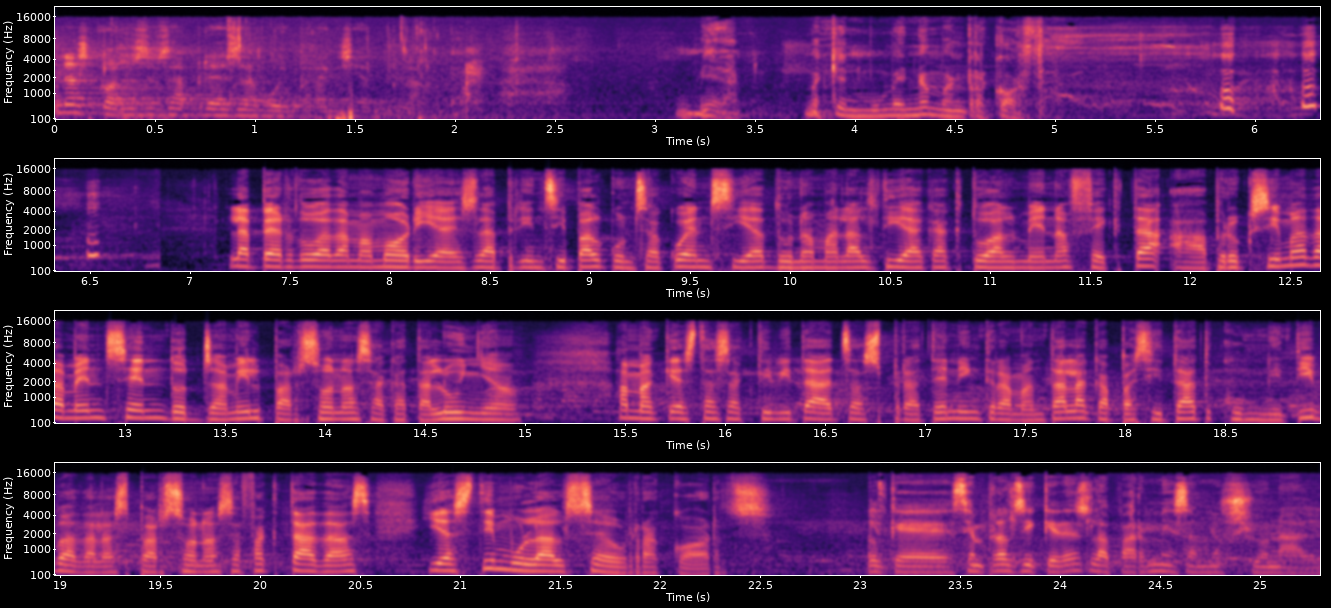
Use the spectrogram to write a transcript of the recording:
Quines coses has après avui, per exemple? Mira, en aquest moment no me'n recordo. La pèrdua de memòria és la principal conseqüència d'una malaltia que actualment afecta a aproximadament 112.000 persones a Catalunya. Amb aquestes activitats es pretén incrementar la capacitat cognitiva de les persones afectades i estimular els seus records. El que sempre els hi queda és la part més emocional.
